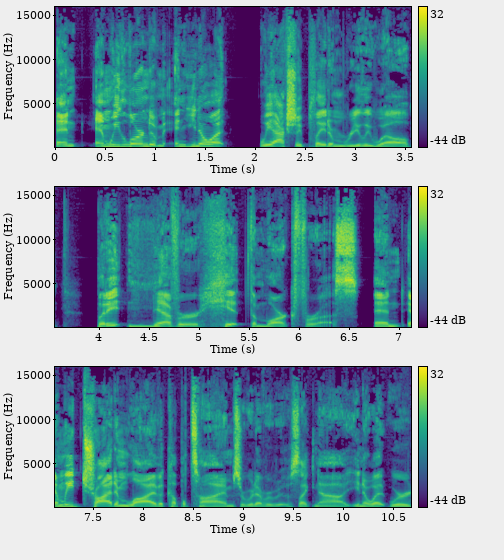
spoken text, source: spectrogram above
and and we learned them. And you know what? We actually played them really well, but it never hit the mark for us. And and we tried them live a couple times or whatever. But it was like, nah, you know what? We're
